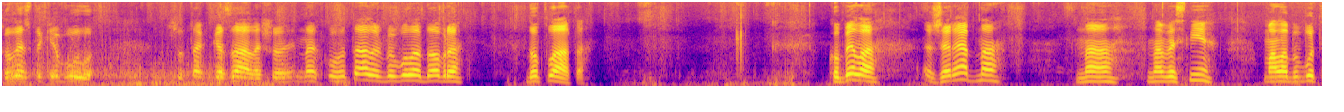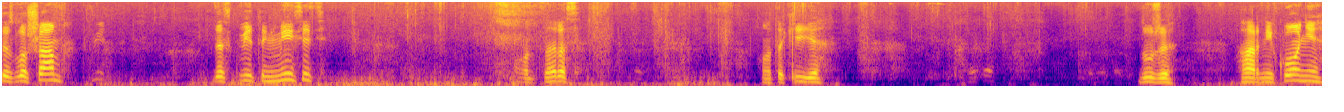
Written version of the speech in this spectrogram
Колись таке було, що так казали, що на кугута лиш би була добра доплата. Кобила жеребна на, навесні мала би бути з лошам. Десь квітень місяць. От зараз отакі є дуже гарні коні.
